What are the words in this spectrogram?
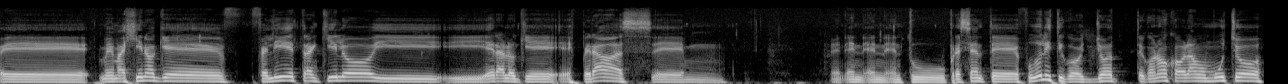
Eh, me imagino que feliz, tranquilo y, y era lo que esperabas eh, en, en- en- en tu presente futbolístico. Yo te conozco, hablamos mucho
